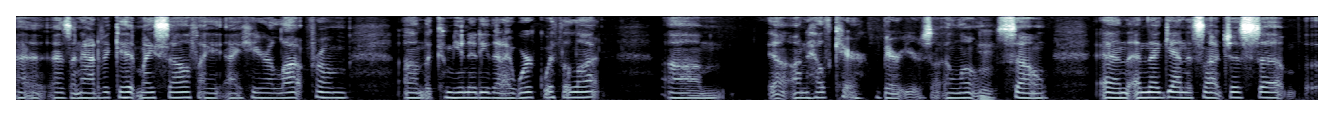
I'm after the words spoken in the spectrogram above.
Uh, as an advocate myself, I, I hear a lot from um, the community that I work with a lot um, uh, on healthcare barriers alone. Mm. So, and and again, it's not just um, uh,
